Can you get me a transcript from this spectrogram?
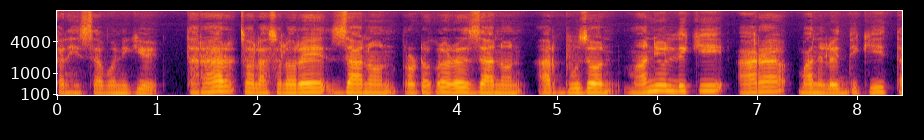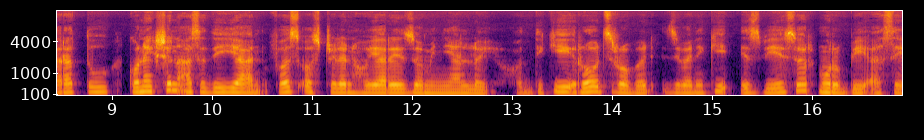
কান হিসা বনি তারার চলাচলরে জানন প্রটোকলরে জানন আর বুজন মানিয়ল দিকি আরা মানিলই দিকি তারা তো কানেকশন আছে দিয়ান ফার্স্ট অস্ট্রেলিয়ান হয়ারে জমিনিয়ান লই হদ্দিকি রোডস রবার্ট যিবা নেকি এস বি এসর মুরব্বী আছে.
